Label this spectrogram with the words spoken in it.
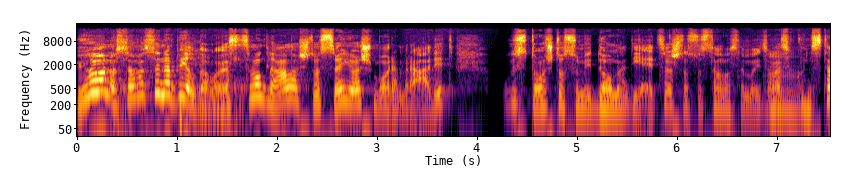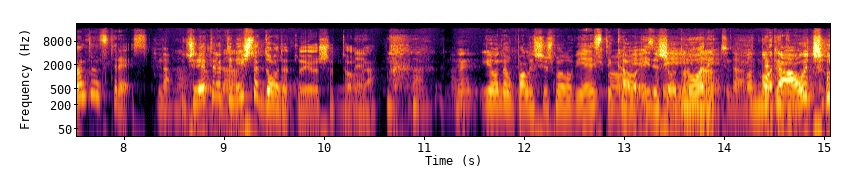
i ono, samo se nabildalo. Ja sam samo gledala što sve još moram raditi, uz to što su mi doma djeca, što su stalno samo izolaciji, konstantan stres. Da. Znači, ne Da, treba ti da. ništa dodatno još od toga. Ne? I onda upališ još malo vijesti, malo kao vijesti ideš i- odmorit da, da. na kauču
